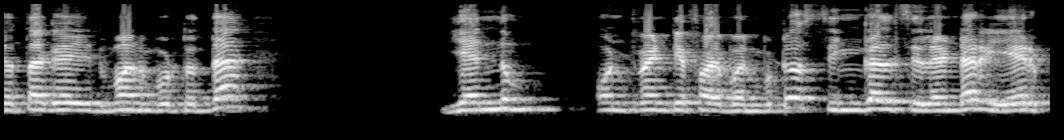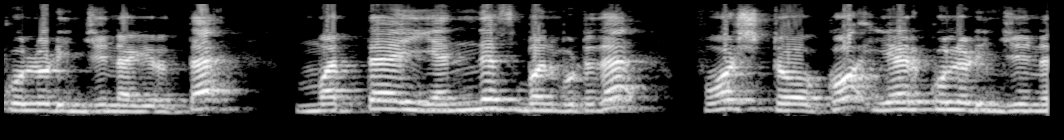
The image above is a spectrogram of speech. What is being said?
ಜೊತೆಗೆ ಇದು ಬಂದ್ಬಿಟ್ಟದ್ದೆ ಎನ್ ಒನ್ ಟ್ವೆಂಟಿ ಫೈವ್ ಬಂದ್ಬಿಟ್ಟು single cylinder air cooled engine ಆಗಿರುತ್ತೆ. ಮತ್ತೆ ಎನ್ ಎಸ್ ಬಂದ್ಬಿಟ್ಟಿದೆ four stroke air cooled engine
